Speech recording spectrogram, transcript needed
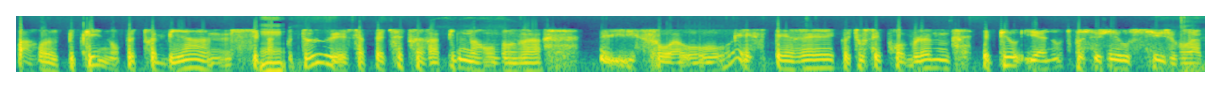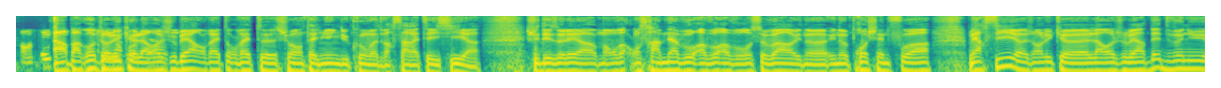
par euh, on peut très bien, c'est pas hmm. coûteux et ça peut être fait très rapidement. Donc, il faut espérer que tous ces problèmes. Et puis il y a un autre sujet aussi, je voudrais aborder. Alors par contre, Jean-Luc Laroche-Joubert, on va être, on va être sur en timing. Du coup, on va devoir s'arrêter ici. Euh. Je suis désolé, hein, on, va, on sera amené à vous, à vous, à vous recevoir une, une prochaine fois. Merci euh, Jean-Luc euh, Laroche-Joubert d'être venu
